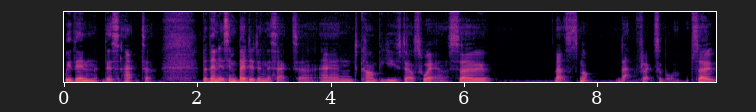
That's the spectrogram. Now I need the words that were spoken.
within this actor. But then it's embedded in this actor and can't be used elsewhere. So that's not that flexible. So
